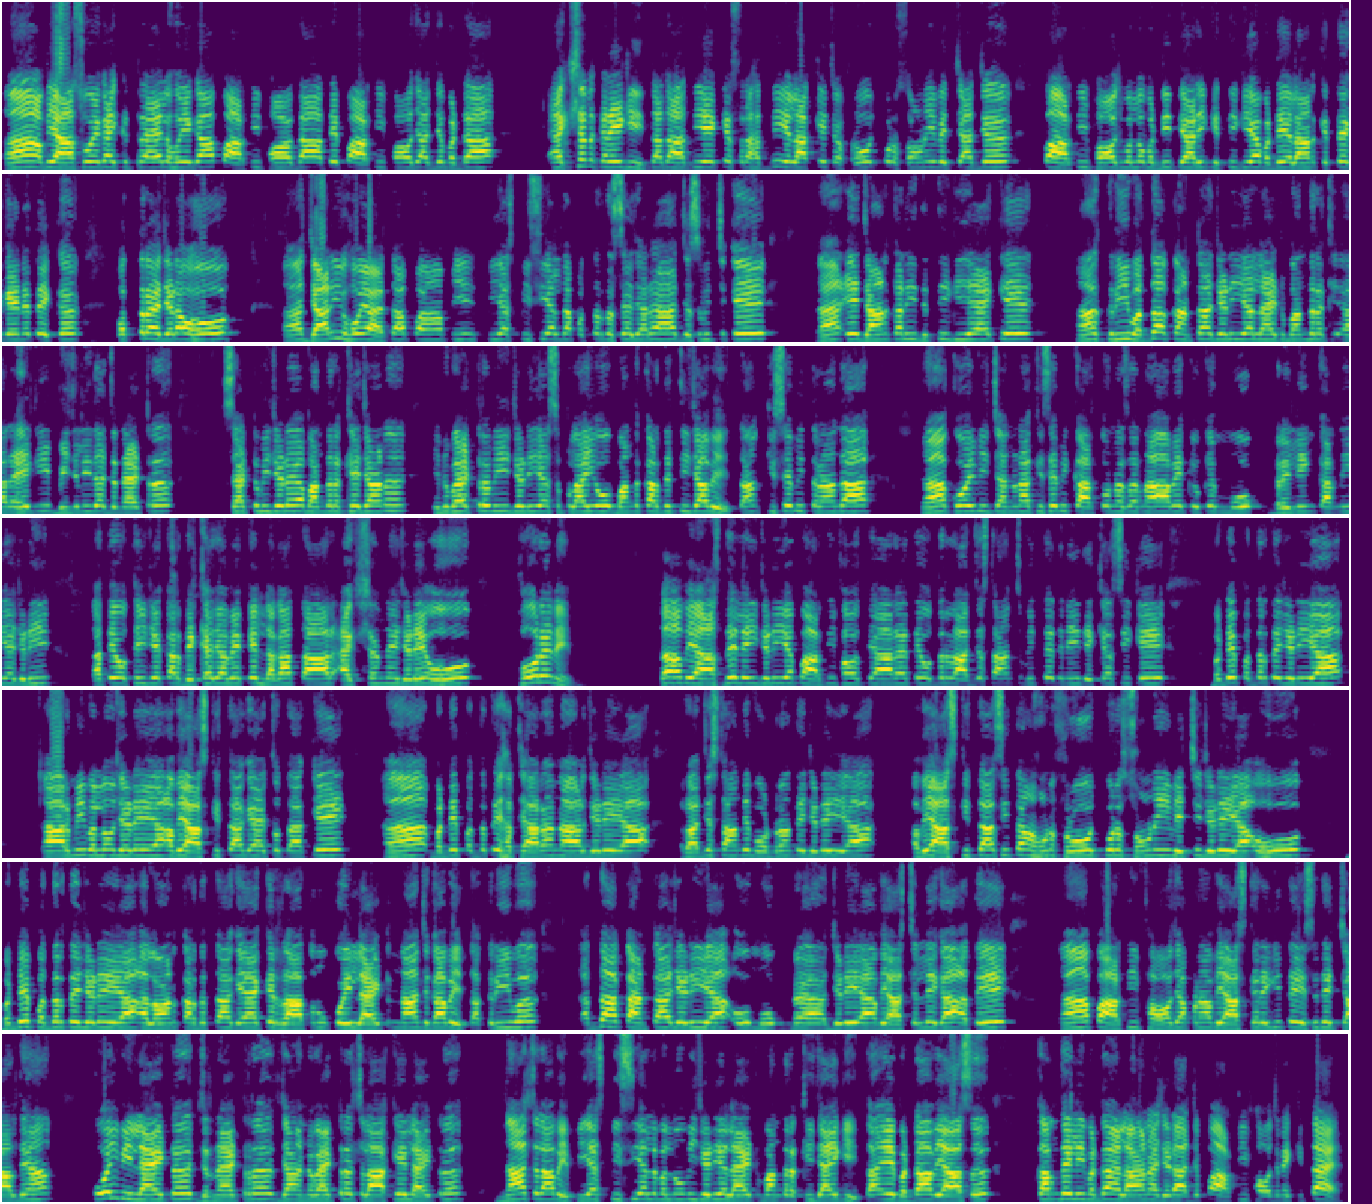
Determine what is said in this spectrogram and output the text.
ਅਭਿਆਸ ਹੋਏਗਾ, ਇੱਕ ਟ੍ਰਾਇਲ ਹੋਏਗਾ। ਭਾਰਤੀ ਫੌਜ ਦਾ ਅਤੇ ਭਾਰਤੀ ਫੌਜ ਅੱਜ ਵੱਡਾ ਐਕਸ਼ਨ ਕਰੇਗੀ। ਤਾਂ ਦੱਸ ਦਈਏ ਕਿ ਸਰਹੱਦੀ ਇਲਾਕੇ 'ਚ ਫਿਰੋਜ਼ਪੁਰ ਸੌਣੀ ਵਿੱਚ ਅੱਜ ਭਾਰਤੀ ਫੌਜ ਵੱਲੋਂ ਵੱਡੀ ਤਿਆਰੀ ਕੀਤੀ ਗਈ ਹੈ। ਵੱਡੇ ਐਲਾਨ ਕੀਤੇ ਗਏ ਨੇ ਤੇ ਇੱਕ ਪੱਤਰ ਹੈ ਜਿਹੜਾ ਉਹ ਜਾਰੀ ਹੋਇਆ ਹੈ। ਤਾਂ ਪੀਐਸਪੀਸੀਐਲ ਦਾ ਪੱਤਰ ਦੱਸਿਆ ਜਾ ਰਿਹਾ ਜਿਸ ਵਿੱਚ ਕਿ ਇਹ ਜਾਣਕਾਰੀ ਦਿੱਤੀ ਗਈ ਹੈ ਕਿ ਕਰੀਬ ਅੱਧਾ ਘੰਟਾ ਜਿਹੜੀ ਆ ਲਾਈਟ ਬੰਦ ਰੱਖੀ ਰਹੇਗੀ। ਬਿਜਲੀ ਦਾ ਜਨਰੇਟਰ ਸੈੱਟ ਵੀ ਜਿਹੜੇ ਆ ਬੰਦ ਰੱਖੇ ਜਾਣ। ਇਨਵਰਟਰ ਵੀ ਜਿਹੜੀ ਆ ਸਪਲਾਈ ਉਹ ਬੰਦ ਕਰ ਦਿੱਤੀ ਜਾਵੇ। ਤਾਂ ਕਿਸੇ ਵੀ ਤਰ੍ਹਾਂ ਦਾ ਕੋਈ ਵੀ ਚਾਨਣਾ ਕਿਸੇ ਵੀ ਘਰ ਤੋਂ ਨਜ਼ਰ ਨਾ ਆਵੇ, ਕਿਉਂਕਿ ਮੋਕ ਡ੍ਰਿਲਿੰਗ ਕਰਨੀ ਹੈ ਜਿਹੜੀ, ਅਤੇ ਉੱਥੇ ਹੀ ਜੇਕਰ ਦੇਖਿਆ ਜਾਵੇ ਕਿ ਲਗਾਤਾਰ ਐਕਸ਼ਨ ਨੇ ਜਿਹੜੇ ਉਹ ਹੋ ਰਹੇ ਨੇ। ਤਾਂ ਅਭਿਆਸ ਦੇ ਲਈ ਜਿਹੜੀ ਹੈ ਭਾਰਤੀ ਫੌਜ ਤਿਆਰ ਹੈ ਤੇ ਉਧਰ ਰਾਜਸਥਾਨ ਚ ਬੀਤੇ ਦਿਨ ਹੀ ਦੇਖਿਆ ਸੀ ਕਿ ਵੱਡੇ ਪੱਧਰ ਤੇ ਜਿਹੜੀ ਆ ਆਰਮੀ ਵੱਲੋਂ ਜਿਹੜੇ ਆ ਅਭਿਆਸ ਕੀਤਾ ਗਿਆ ਇੱਥੋਂ ਤੱਕ ਕਿ ਵੱਡੇ ਪੱਧਰ ਤੇ ਹਥਿਆਰਾਂ ਨਾਲ ਜਿਹੜੇ ਆ ਰਾਜਸਥਾਨ ਦੇ ਬਾਰਡਰਾਂ ਤੇ ਜਿਹੜੇ ਆ ਅਭਿਆਸ ਕੀਤਾ ਸੀ, ਤਾਂ ਹੁਣ ਫਿਰੋਜ਼ਪੁਰ ਸੋਹਣੀ ਵਿੱਚ ਜਿਹੜੇ ਆ ਉਹ ਵੱਡੇ ਪੱਧਰ ਤੇ ਜਿਹੜੇ ਆ ਐਲਾਨ ਕਰ ਦਿੱਤਾ ਗਿਆ ਕਿ ਰਾਤ ਨੂੰ ਕੋਈ ਲਾਈਟ ਨਾ ਜਗਾਵੇ। ਤਕਰੀਬ ਅੱਧਾ ਘੰਟਾ ਜਿਹੜੀ ਆ ਉਹ ਮੋਕ ਜਿਹੜੇ ਆ ਅਭਿਆਸ ਚੱਲੇਗਾ ਅਤੇ ਭਾਰਤੀ ਫੌਜ ਆਪਣਾ ਅਭਿਆਸ ਕਰੇਗੀ ਤੇ ਇਸ ਦੇ ਚੱਲਦਿਆਂ ਕੋਈ ਵੀ ਲਾਈਟ, ਜਨਰੇਟਰ ਜਾਂ ਇਨਵਰਟਰ ਚਲਾ ਕੇ ਲਾਈਟ ਨਾ ਚਲਾਵੇ। ਪੀਐਸਪੀਸੀਐਲ ਵੱਲੋਂ ਵੀ ਜਿਹੜੀ ਲਾਈਟ ਬੰਦ ਰੱਖੀ ਜਾਏਗੀ। ਤਾਂ ਇਹ ਵੱਡਾ ਅਭਿਆਸ ਕਰਨ ਦੇ ਲਈ ਵੱਡਾ ਐਲਾਨ ਹੈ ਜਿਹੜਾ ਅੱਜ ਭਾਰਤੀ ਫੌਜ ਨੇ ਕੀਤਾ ਹੈ।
